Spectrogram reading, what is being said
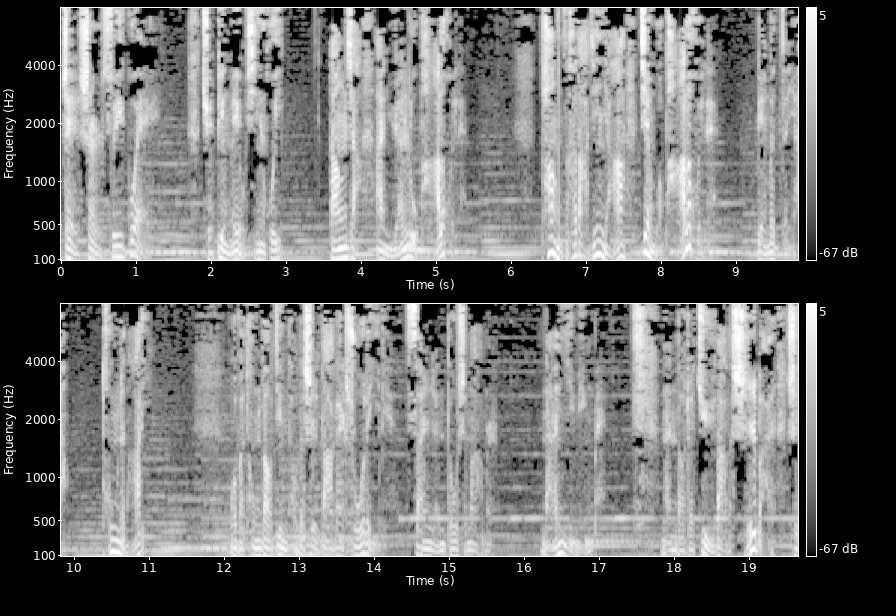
这事儿虽怪，却并没有心灰，当下按原路爬了回来。胖子和大金牙见我爬了回来，便问怎样，通着哪里？我把通道尽头的事大概说了一遍，三人都是纳闷，难以明白，难道这巨大的石板是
